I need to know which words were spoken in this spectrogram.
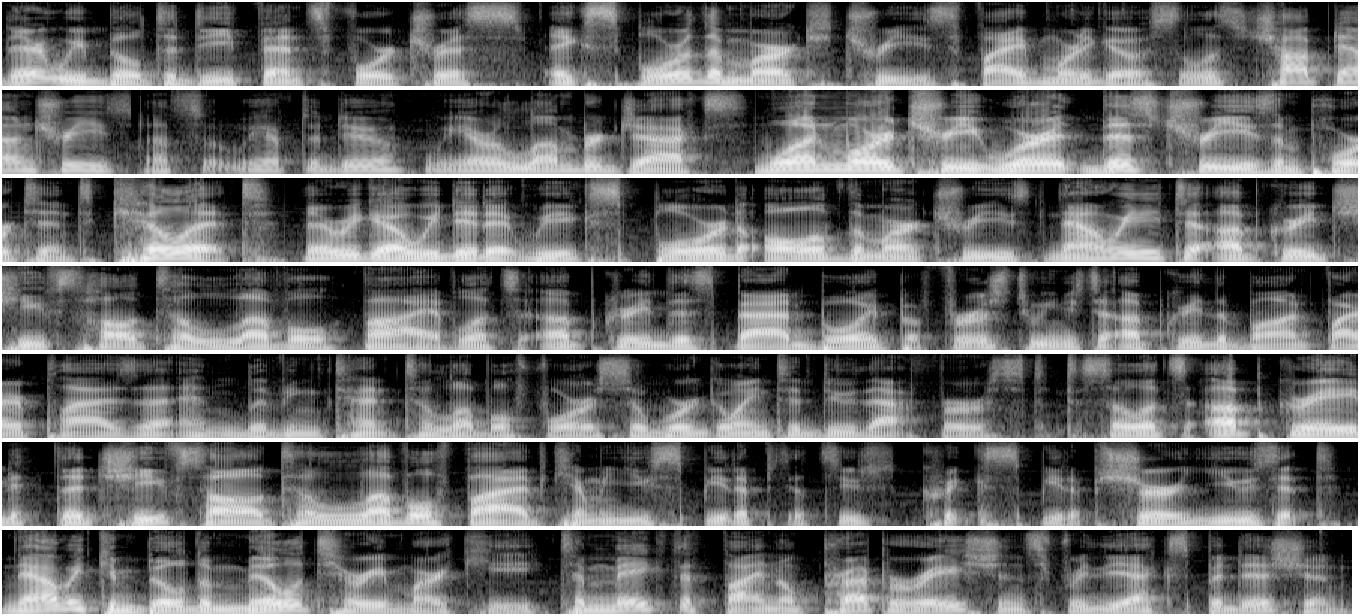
There, we built a defense fortress. Explore the marked trees. Five more to go. So let's chop down trees. That's what we have to do. We are lumberjacks. One more tree. Where this tree is important. Kill it. There we go. We did it. We explored all of the marked trees. Now we need to upgrade Chief's Hall to level five. Let's upgrade this bad boy. But first we need to upgrade the bonfire plaza and living tent to level four. So we're going to do that first. So let's upgrade the Chief's Hall to level 5. Can we use speed up? Let's use quick speed up. Sure, use it. Now we can build a military marquee to make the final preparations for the expedition.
